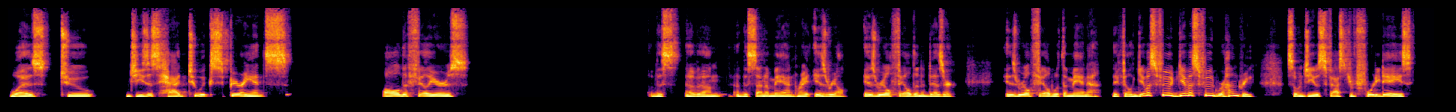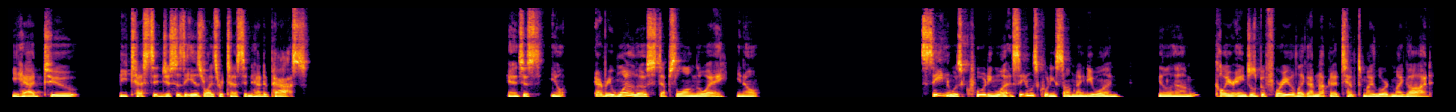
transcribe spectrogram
was to Jesus had to experience all the failures of this of, um, of the Son of Man, right? Israel. Israel failed in a desert. Israel failed with the manna. They failed. Give us food. Give us food. We're hungry. So when Jesus fasted for 40 days, he had to be tested just as the Israelites were tested and had to pass. And it's just, you know, every one of those steps along the way, you know, Satan was quoting what? Satan was quoting Psalm 91. You know, um, call your angels before you. Like, I'm not going to tempt my Lord, my God.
